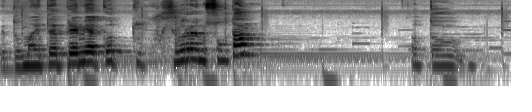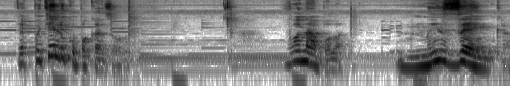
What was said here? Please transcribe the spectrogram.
Ви думаєте, прям як от Хюрем Султан? От як по телеку показували. Вона була низенька,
